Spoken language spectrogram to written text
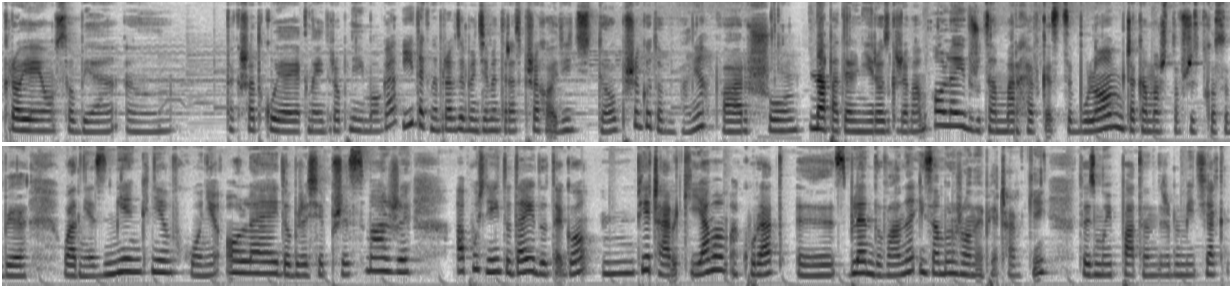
Kroję ją sobie, y, tak szatkuję jak najdrobniej mogę. I tak naprawdę będziemy teraz przechodzić do przygotowywania farszu. Na patelni rozgrzewam olej, wrzucam marchewkę z cebulą, czekam aż to wszystko sobie ładnie zmięknie, wchłonie olej, dobrze się przysmaży, a później dodaję do tego mm, pieczarki. Ja mam akurat y, zblendowane i zamrożone pieczarki. To jest mój patent, żeby mieć, jak,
